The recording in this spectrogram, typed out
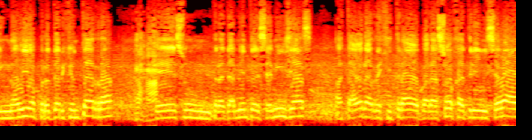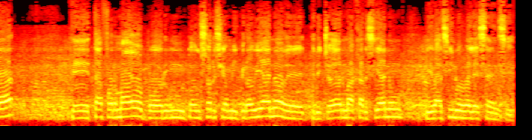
Ignovio Protergium Terra, que es un tratamiento de semillas, hasta ahora registrado para soja, trigo y cebada, que está formado por un consorcio microbiano de Trichoderma harcianum y Bacillus belesensis.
